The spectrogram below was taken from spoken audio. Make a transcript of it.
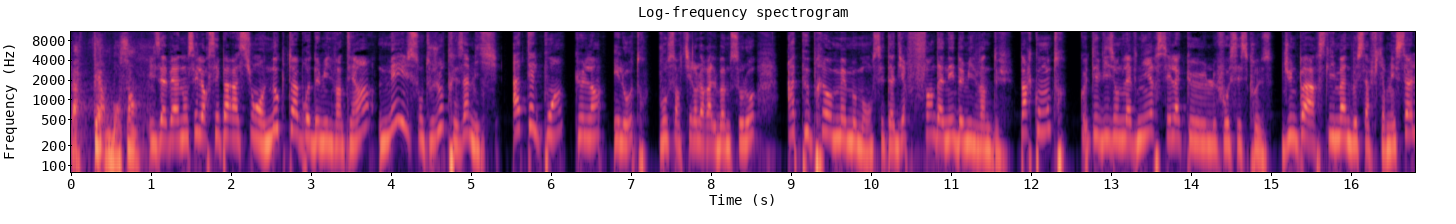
La ferme, bon sang Ils avaient annoncé leur séparation en octobre 2021, mais ils sont toujours très amis. À tel point que l'un et l'autre vont sortir leur album solo à peu près au même moment, c'est-à-dire fin d'année 2022. Par contre, côté vision de l'avenir, c'est là que le fossé se creuse. D'une part, Slimane veut s'affirmer seul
